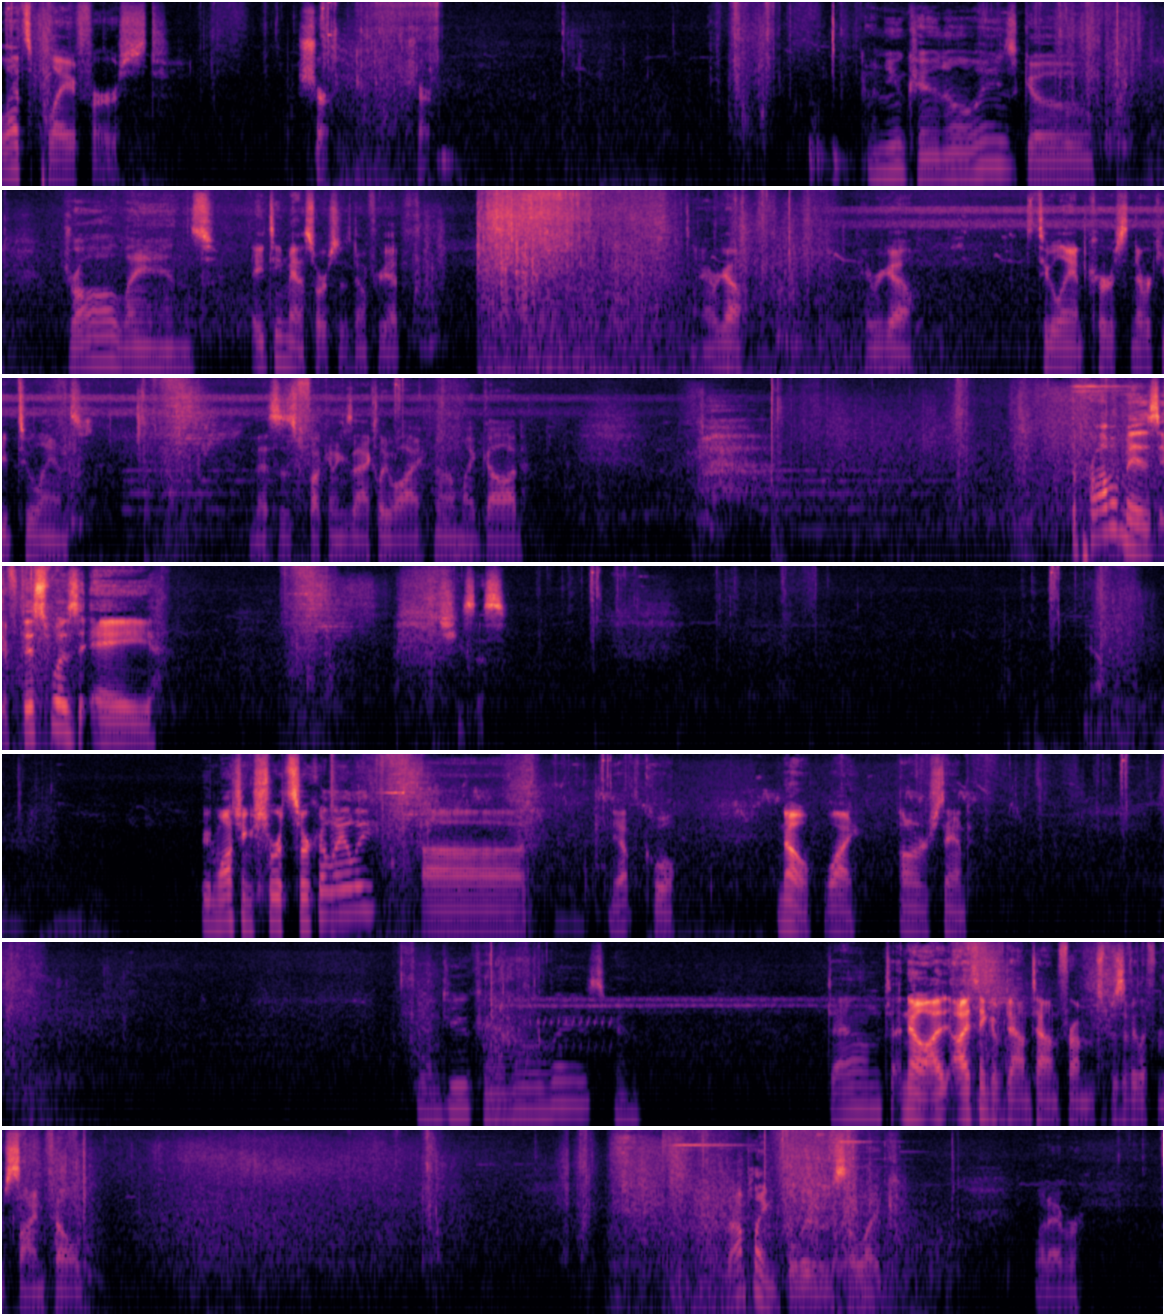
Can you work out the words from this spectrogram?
Let's play first. Sure. Sure. And you can always go draw lands. 18 mana sources, don't forget. Here we go. Here we go. It's two land curse. Never keep two lands. This is fucking exactly why. Oh my god. The problem is, if this was a... Jesus. Yeah. Been watching Short Circuit lately? Uh, yep, cool. No, why? I don't understand. And you can always go downtown. No, I, I think of downtown from specifically from Seinfeld. But I'm playing blue, so like, whatever.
